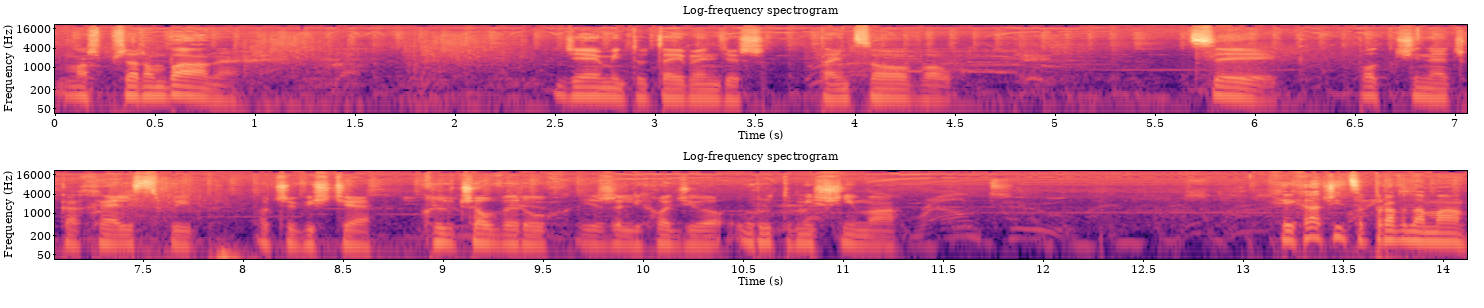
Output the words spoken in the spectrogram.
masz przerąbane. Gdzie mi tutaj będziesz tańcował? Cyk, podcineczka Hell Sweep. Oczywiście kluczowy ruch, jeżeli chodzi o Root Mishima. Heihachi co prawda ma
